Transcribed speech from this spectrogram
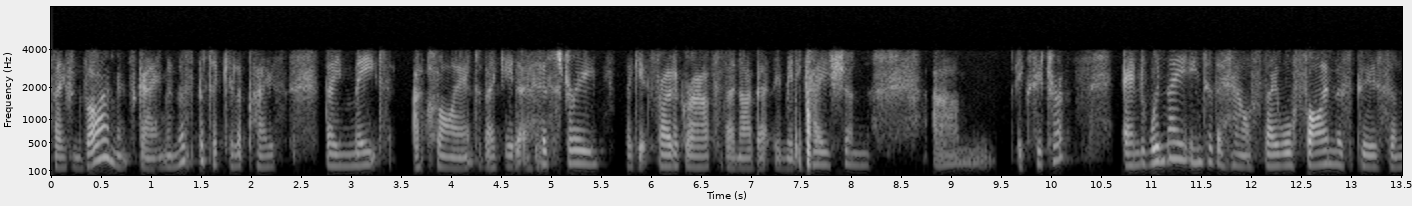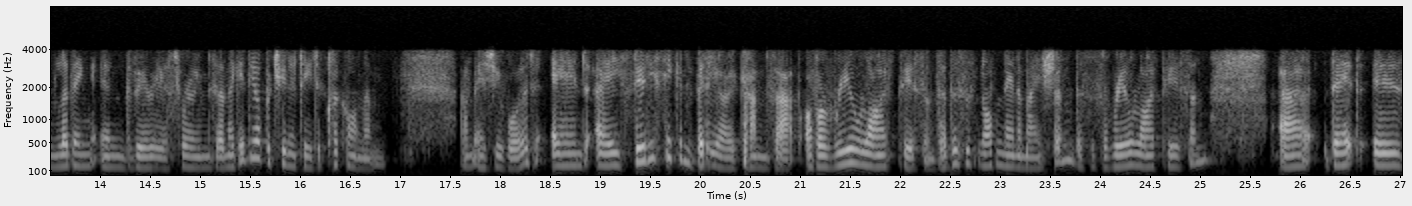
Safe Environments game, in this particular case, they meet a client, they get a history, they get photographs, they know about their medication, um, etc. And when they enter the house, they will find this person living in the various rooms, and they get the opportunity to click on them. Um, as you would, and a 30 second video comes up of a real live person. So, this is not an animation, this is a real live person uh, that is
